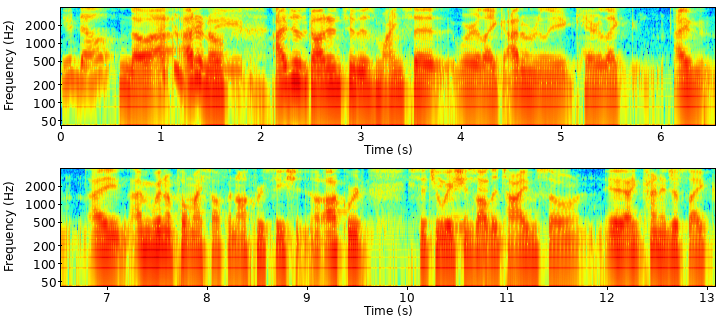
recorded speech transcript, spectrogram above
you don't. No, I, That's I don't know. I just got into this mindset where like I don't really care. Like I I I'm gonna put myself in awkward station, awkward situations all the time. So eh, I kind of just like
